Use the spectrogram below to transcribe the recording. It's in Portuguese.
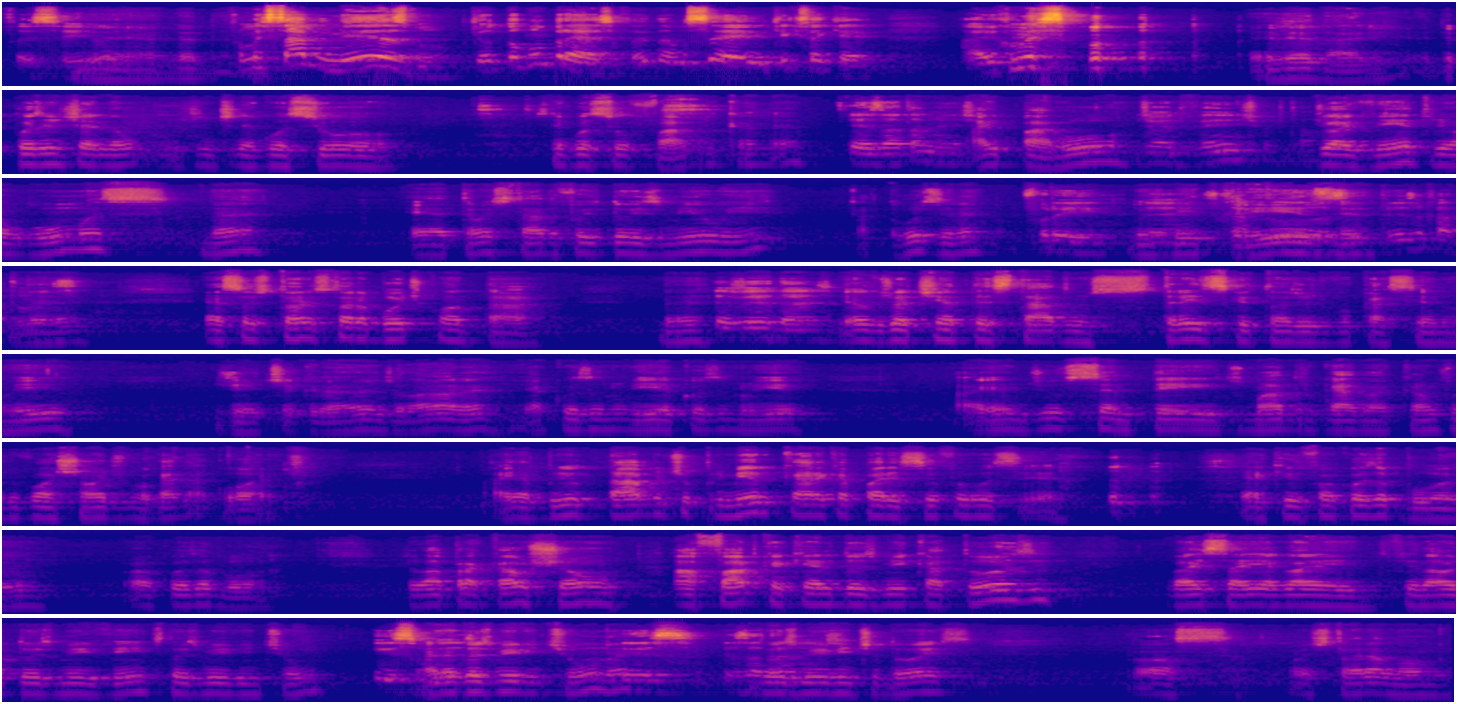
Eu Falei, sei. eu. É, verdade. Falei, mas sabe mesmo? Que eu tô com pressa. Eu Falei, não sei, o que, que você quer? Aí começou. É verdade. Depois a gente, não, a gente negociou, a gente negociou fábrica, né? Exatamente. Aí parou, Joint venture e tal. joint venture em algumas, né? É, até o estado foi 2014, né? Por aí. 2013, É, 14, né? 13 ou 14. Essa história é história boa de contar, né? É verdade. Eu já tinha testado uns três escritórios de advocacia no Rio, gente grande lá, né? E a coisa não ia, a coisa não ia. Aí um dia eu sentei de madrugada na cama e falei, vou achar um advogado agora. Aí abri o tablet, o primeiro cara que apareceu foi você. É, aquilo foi uma coisa boa, viu? Foi Uma coisa boa. De lá pra cá o chão, a fábrica que era em 2014, vai sair agora em final de 2020, 2021. Isso Ainda é mesmo. 2021, né? Isso, exatamente. 2022. Nossa, uma história longa.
